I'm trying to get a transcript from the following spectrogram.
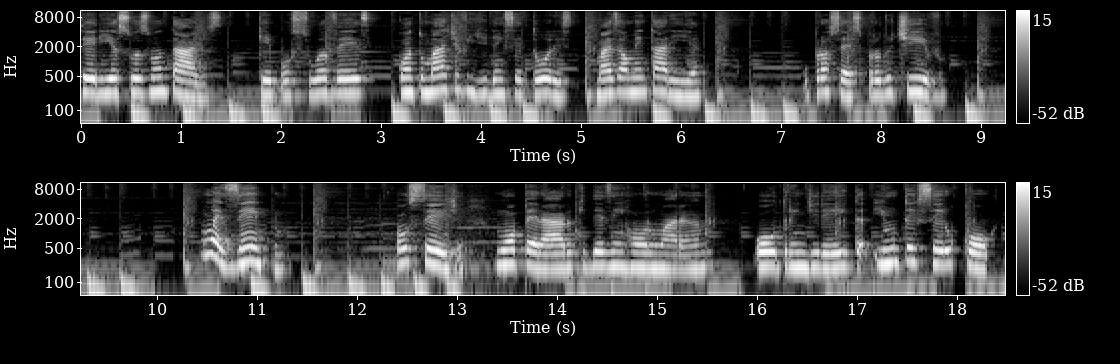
teria suas vantagens, que por sua vez Quanto mais dividida em setores, mais aumentaria o processo produtivo. Um exemplo, ou seja, um operário que desenrola um arame, outro endireita e um terceiro corta,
